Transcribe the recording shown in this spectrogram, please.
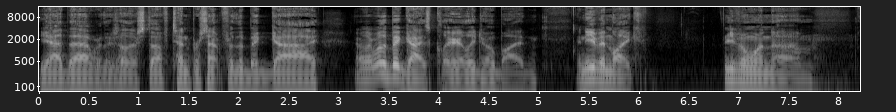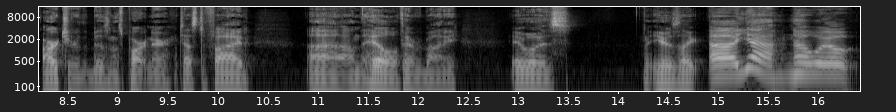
you had that where there's other stuff, ten percent for the big guy. And we're like, well, the big guy's clearly Joe Biden, and even like, even when um, Archer, the business partner, testified uh, on the Hill with everybody, it was he was like, uh, yeah, no, well,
